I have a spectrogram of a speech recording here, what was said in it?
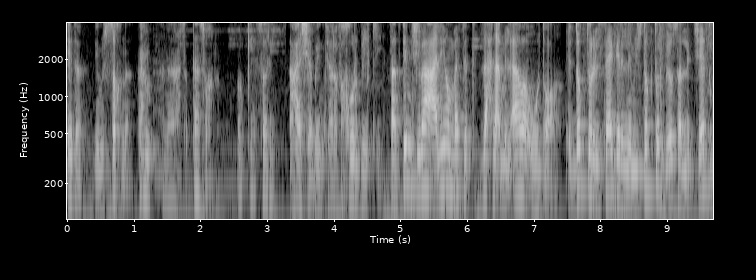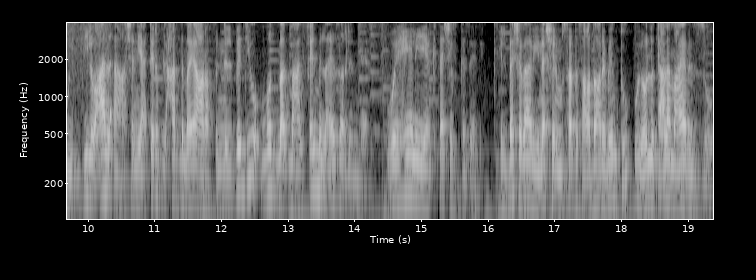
إيه ده؟ دي مش سخنة. أنا حسبتها سخنة. okay sorry. عاش يا بنتي أنا فخور بيكي. فبتمشي بقى عليهم بس بتتزحلق من القهوة وتقع. الدكتور الفاجر اللي مش دكتور بيوصل للتشات ويديله علقة عشان يعترف لحد ما يعرف إن الفيديو مدمج مع الفيلم اللي هيظهر للناس. وهيلي يكتشف كذلك. الباشا بقى بينشن المسدس على ظهر بنته ويقول له تعالى معايا بالذوق.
